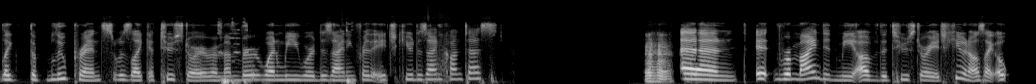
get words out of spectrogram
like the blueprints was like a two story. Remember when we were designing for the HQ design contest? hmm and it reminded me of the two story HQ, and I was like, oh,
